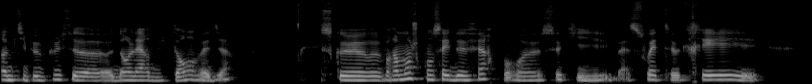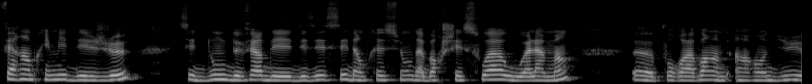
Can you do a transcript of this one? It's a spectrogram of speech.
un petit peu plus dans l'air du temps, on va dire. Ce que vraiment je conseille de faire pour ceux qui bah, souhaitent créer et faire imprimer des jeux, c'est donc de faire des, essais d'impression d'abord chez soi ou à la main pour avoir un rendu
